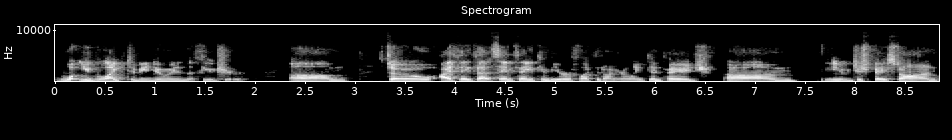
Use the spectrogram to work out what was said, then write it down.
what you'd like to be doing in the future. Um, so I think that same thing can be reflected on your LinkedIn page. Um, you know, just based on,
